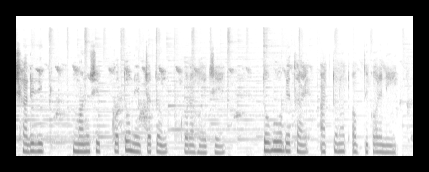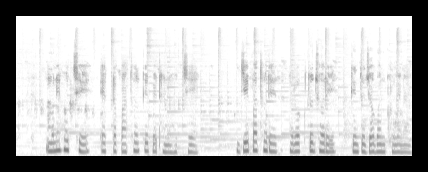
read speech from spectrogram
শারীরিক, মানসিক কত নির্যাতন করা হয়েছে, তবুও ব্যথায় আর্তনাদ অবধি করেনি। মনে হচ্ছে একটা পাথরকে পেঠানো হচ্ছে। যে পাথরের রক্ত ঝরে কিন্তু জবান খুলে না।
